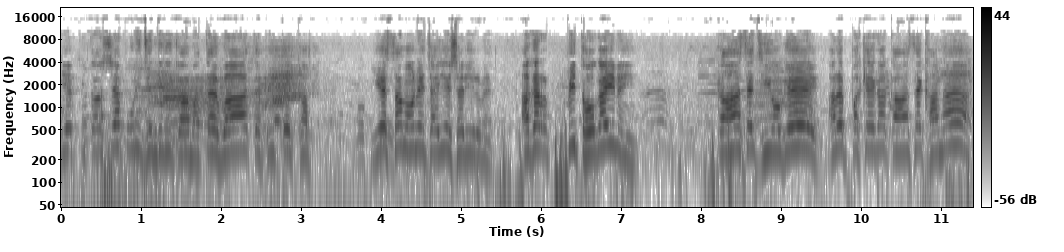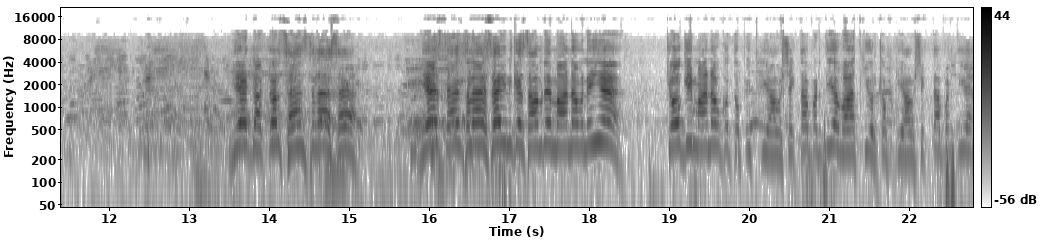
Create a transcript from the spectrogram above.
ये पिताशय पूरी ज़िंदगी काम आता है। वात पित्त कफ। ये सब होने चाहिए शरीर में। अगर पित्त होगा ही नहीं कहाँ से जियोगे? अरे पकेगा कहाँ से खाना? ये डॉक्टर सेंसलेस है। ये सेंसलेस है इनके सामने मानव नहीं है। क्योंकि मानव को तो पित्त की आवश्यकता पड़ती है वात की और कप की आवश्यकता पड़ती है।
